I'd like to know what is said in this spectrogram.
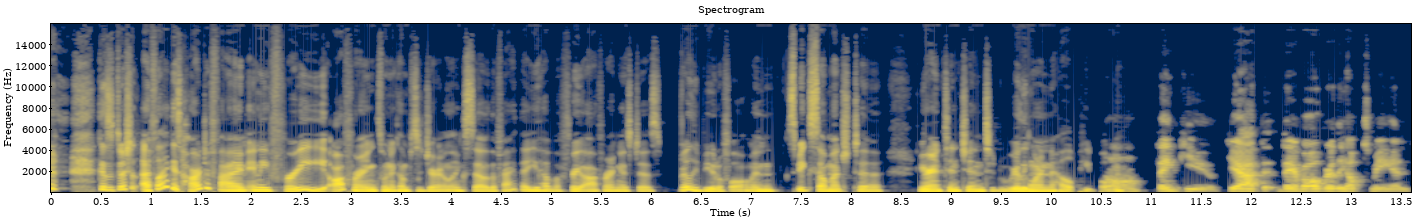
because especially I feel like it's hard to find any free offerings when it comes to journaling. So the fact that you have a free offering is just really beautiful and speaks so much to your intention to really wanting to help people. Oh, thank you. Yeah, th- they've all really helped me, and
